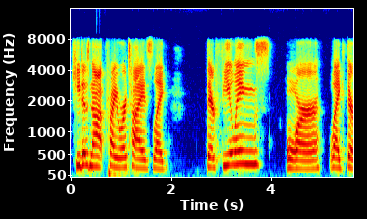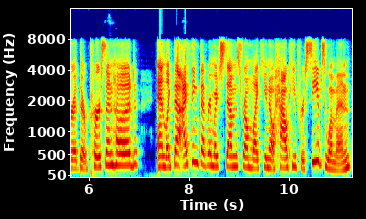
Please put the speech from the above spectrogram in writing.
he does not prioritize like their feelings or like their their personhood. And like that I think that very much stems from like you know how he perceives women.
